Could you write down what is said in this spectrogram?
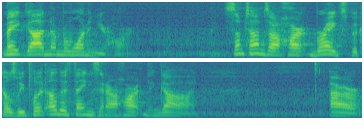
Make God number one in your heart. Sometimes our heart breaks because we put other things in our heart than God our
